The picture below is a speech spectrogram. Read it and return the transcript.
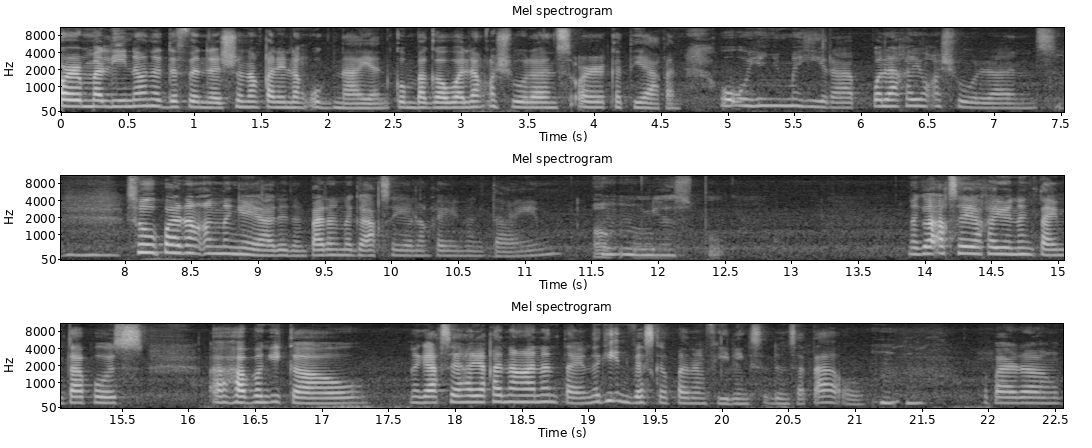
or malinaw na definition ng kanilang ugnayan. Kumbaga, walang assurance or katiyakan. Oo, yun yung mahirap. Wala kayong assurance. So, parang ang nangyayari doon, parang nag-aaksaya lang kayo ng time. Mm-mm, yes po. Nag-aaksaya kayo ng time, tapos ah, habang ikaw, nag-aaksaya ka na nga ng time, nag invest ka pa ng feelings dun sa tao. Parang,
